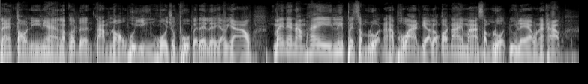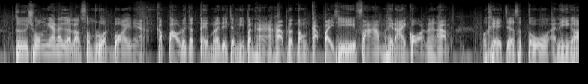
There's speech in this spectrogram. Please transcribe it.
และตอนนี้เนี่ยเราก็เดินตามน้องผู้หญิงหัวชมพูไปได้เลยยาวๆ ไม่แนะนำให้รีบไปสำรวจนะครับ เพราะว่าเดี๋ยวเราก็ได้มาสำรวจอยู่แล้วนะครับคือช่วงนี้ถ้าเกิดเราสำรวจบ่อยเนี่ยกระเป๋าเราจะเต็มแล้วเดี๋ยวจะมีปัญหาครับเราต้องกลับไปที่ฟาร์มให้ได้ก่อนนะครับ โอเค เจอศัตรูอันนี้ก็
